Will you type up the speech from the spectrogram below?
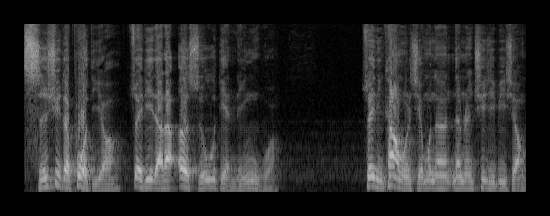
持续的破底哦，最低达到二十五点零五哦，所以你看我的节目呢，能不能趋吉避凶？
